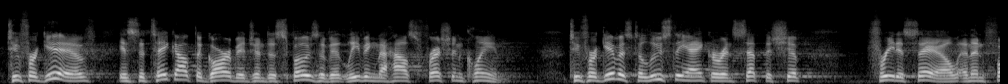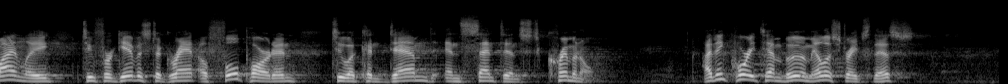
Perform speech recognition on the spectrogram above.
To forgive is to take out the garbage and dispose of it, leaving the house fresh and clean. To forgive is to loose the anchor and set the ship free to sail. And then finally, to forgive is to grant a full pardon to a condemned and sentenced criminal. I think Corrie ten Boom illustrates this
